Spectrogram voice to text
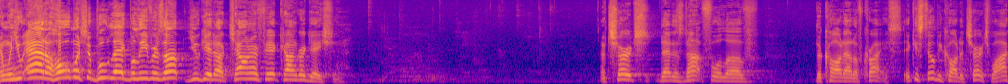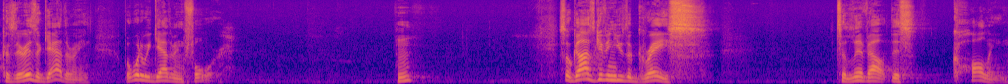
And when you add a whole bunch of bootleg believers up, you get a counterfeit congregation. A church that is not full of the called out of Christ. It can still be called a church. Why? Because there is a gathering. But what are we gathering for? Hmm? So God's giving you the grace to live out this calling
